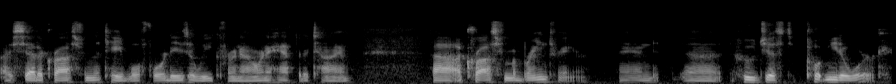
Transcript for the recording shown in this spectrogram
I sat across from the table four days a week for an hour and a half at a time, uh, across from a brain trainer, and uh, who just put me to work.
